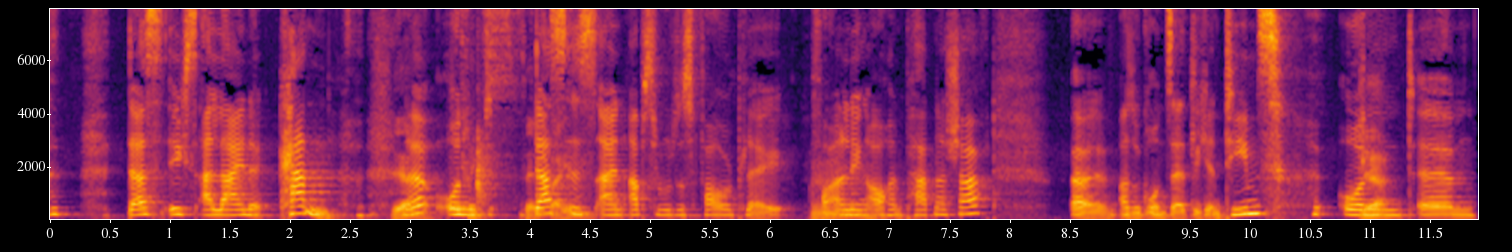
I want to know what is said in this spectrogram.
dass ich es alleine kann. Ja, ne? Und das hin. ist ein absolutes Foulplay vor allen Dingen mhm. auch in Partnerschaft, äh, also grundsätzlich in Teams. Und ja. ähm,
